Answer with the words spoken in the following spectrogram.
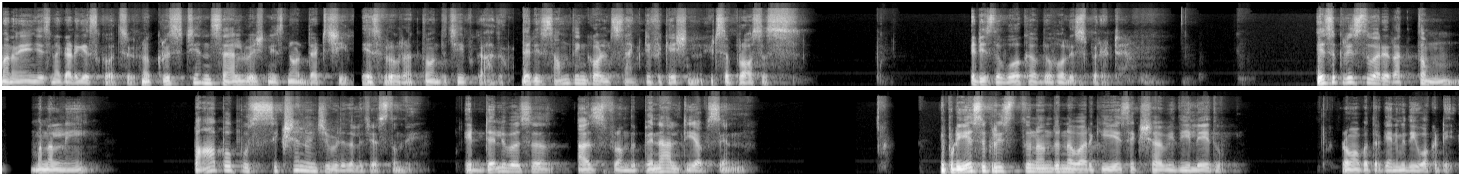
మనం ఏం చేసినా కడిగేసుకోవచ్చు. Christian salvation is not that cheap యేసుప్రభు రక్తం అంత చీప్ కాదు. There is something called sanctification it's a process it is the work of the Holy Spirit యేసుక్రీస్తు వారి రక్తం మనల్ని పాపపు శిక్ష నుంచి విడుదల చేస్తుంది. It delivers us from the penalty of sin ఇప్పుడు యేసుక్రీస్తు నందున్న వారికి ఏ శిక్ష విధి లేదు. రోమపత్రిక ఎనిమిది ఒకటి.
